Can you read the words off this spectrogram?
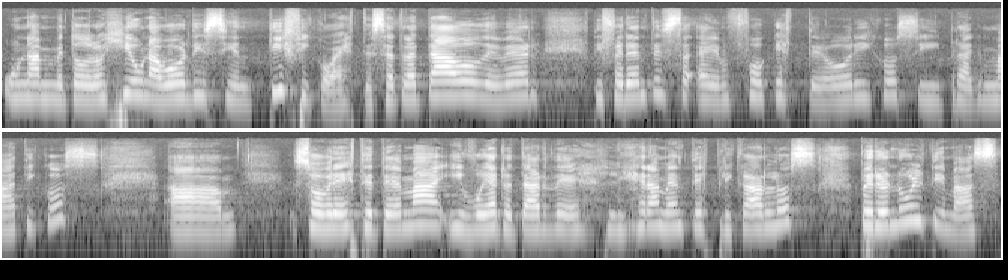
una, metodología, un abordaje científico a este. Se ha tratado de ver diferentes enfoques teóricos y pragmáticos ah, sobre este tema y voy a tratar de ligeramente explicarlos, pero en últimas,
